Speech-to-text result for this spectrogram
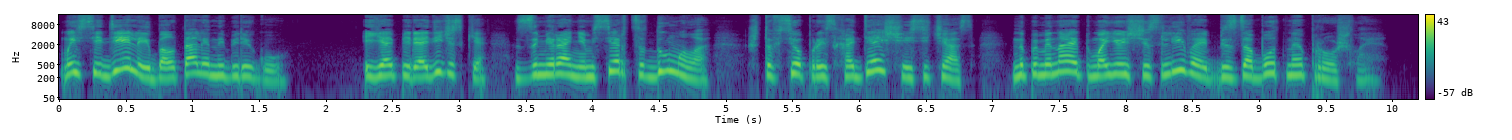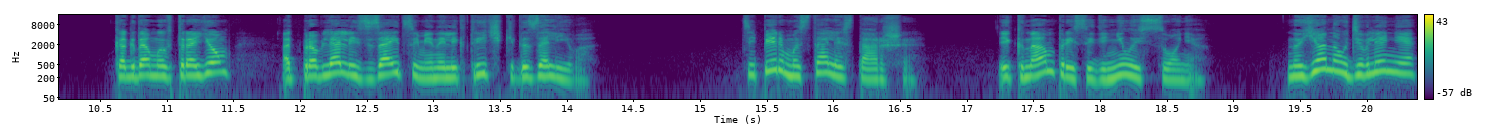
Мы сидели и болтали на берегу, и я периодически с замиранием сердца думала, что все происходящее сейчас напоминает мое счастливое, беззаботное прошлое. Когда мы втроем отправлялись зайцами на электричке до залива. Теперь мы стали старше, и к нам присоединилась Соня. Но я, на удивление,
